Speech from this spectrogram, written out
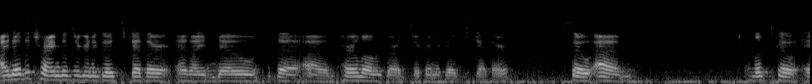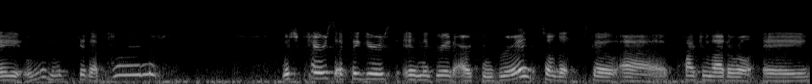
I know the triangles are going to go together, and I know the um, parallelograms are going to go together. So um, let's go A, ooh, let's get a pen. Which pairs of figures in the grid are congruent? So let's go uh, quadrilateral A,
